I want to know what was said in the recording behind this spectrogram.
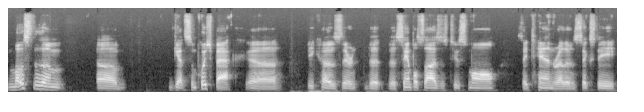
most of them uh, get some pushback uh, because they're, the, the sample size is too small, say 10 rather than 60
